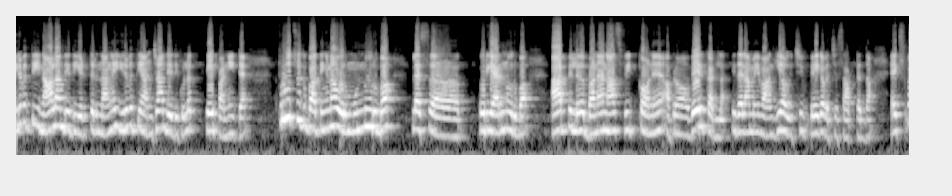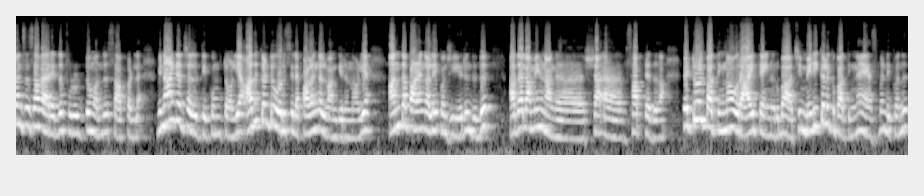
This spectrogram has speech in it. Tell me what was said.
இருபத்தி நாலாம் தேதி எடுத்திருந்தாங்க. இருபத்தி அஞ்சாம் தேதிக்குள்ள பே பண்ணிட்டேன். ஃப்ரூட்ஸுக்கு பார்த்தீங்கன்னா ஒரு முந்நூறுரூபா ப்ளஸ் uh, ஒரு இரநூறுபா. ஆப்பிள் பனானா ஸ்வீட் கார்னு அப்புறம் வேர்க்கடலை. இதெல்லாமே வாங்கி அவிச்சு வேக வச்சு சாப்பிட்டது தான் எக்ஸ்பென்சஸாக வேற எந்த ஃப்ரூட்டும் வந்து சாப்பிடல. விநாயகர் சதுர்த்தி கும்பிட்டோம் இல்லையா? அதுக்குன்ட்டு ஒரு சில பழங்கள் வாங்கியிருந்தோம் இல்லையா? அந்த பழங்களே கொஞ்சம் இருந்தது. அதெல்லாமே நாங்கள் சாப்பிட்டது தான் பெட்ரோல் பார்த்தீங்கன்னா ஒரு ஆயிரத்தி ஐநூறுரூபா ஆச்சு. மெடிக்கலுக்கு பார்த்தீங்கன்னா என் ஹஸ்பண்டுக்கு வந்து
